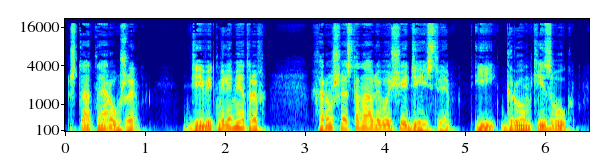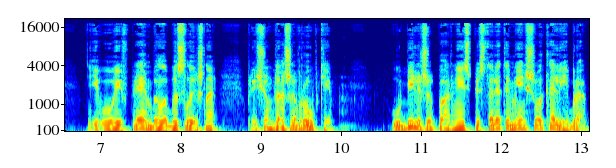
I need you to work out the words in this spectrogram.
штатное оружие. 9 миллиметров. Хорошее останавливающее действие и громкий звук. Его и впрямь было бы слышно, причем даже в рубке. Убили же парня из пистолета меньшего калибра.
